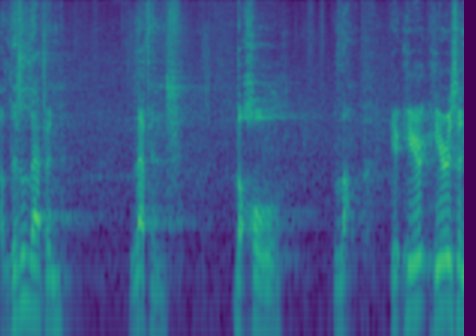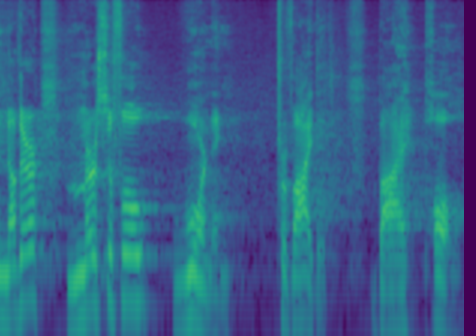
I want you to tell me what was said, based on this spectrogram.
A little leaven leavens the whole lump. Here, here, here is another merciful warning provided by Paul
